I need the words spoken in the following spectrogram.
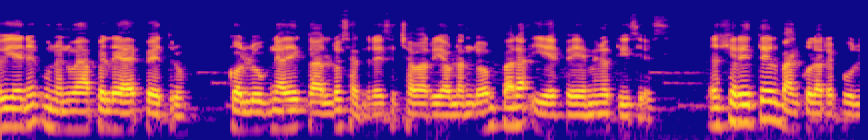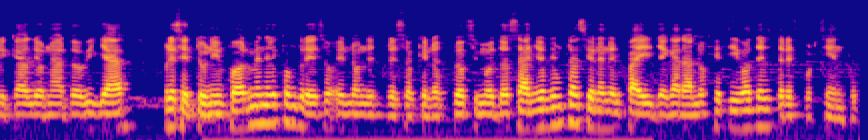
viene una nueva pelea de Petro. Columna de Carlos Andrés Echavarría Blandón para IFM Noticias. El gerente del Banco de la República, Leonardo Villar, presentó un informe en el Congreso en donde expresó que en los próximos dos años la inflación en el país llegará al objetivo del 3%.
